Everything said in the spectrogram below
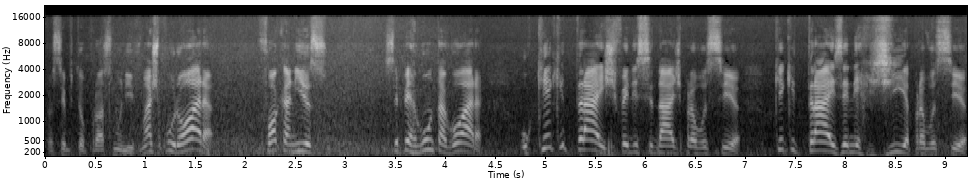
para você para o teu próximo nível. Mas por hora, foca nisso. Você pergunta agora, o que que traz felicidade para você? O que que traz energia para você?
